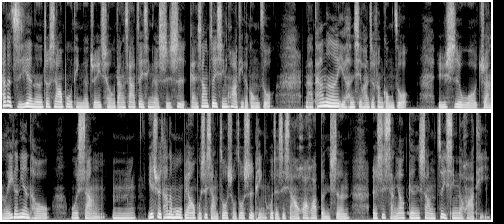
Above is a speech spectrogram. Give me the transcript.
他的职业呢，就是要不停地追求当下最新的时事，赶上最新话题的工作。那他呢，也很喜欢这份工作。于是我转了一个念头，我想，嗯，也许他的目标不是想做手作饰品，或者是想要画画本身，而是想要跟上最新的话题。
